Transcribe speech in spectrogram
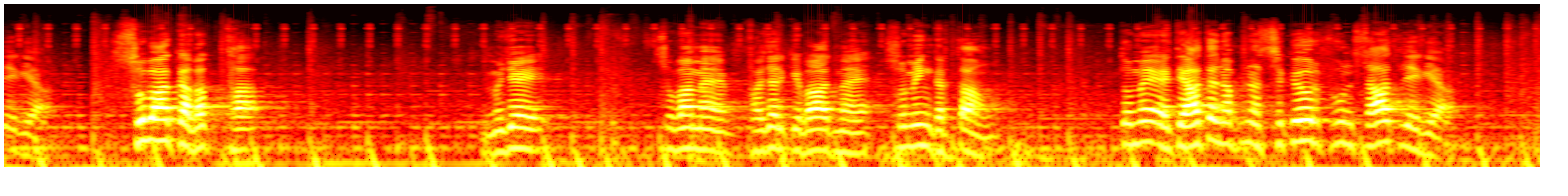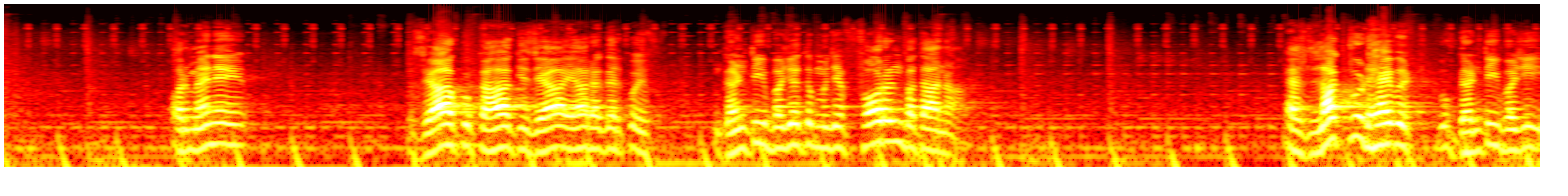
दे गया सुबह का वक्त था मुझे सुबह मैं फजर के बाद मैं स्विमिंग करता हूँ तो मैं एहतियातन अपना सिक्योर फ़ोन साथ ले गया और मैंने ज़िया को कहा कि ज़िया यार अगर कोई घंटी बजे तो मुझे फ़ौरन बताना as luck would have it वो घंटी बजी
